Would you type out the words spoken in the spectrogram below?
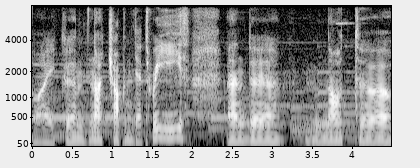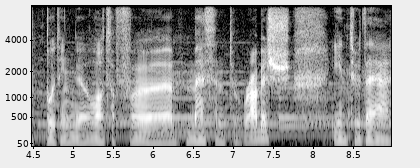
like um, not chopping the trees and uh, not uh, putting uh, lots of uh, mess and rubbish into the,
